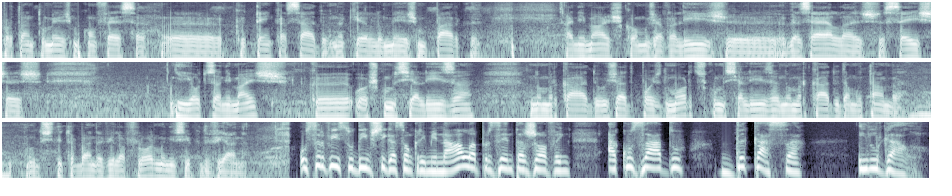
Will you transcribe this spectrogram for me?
portanto, mesmo confessa uh, que tem caçado naquele mesmo parque animais como javalis, uh, gazelas, seixas e outros animais que os comercializa no mercado, já depois de mortos, comercializa no mercado da Mutamba, no distrito urbano da Vila Flor, município de Viana. O Serviço de Investigação Criminal apresenta jovem acusado de caça ilegal.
